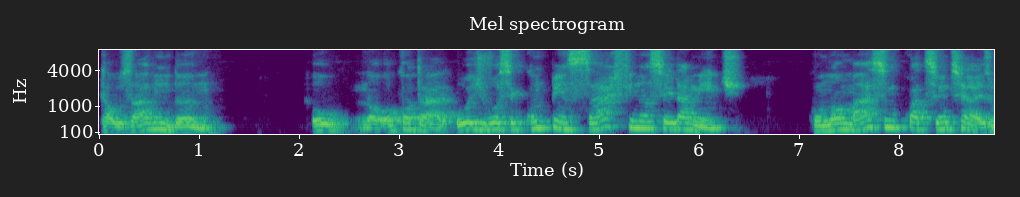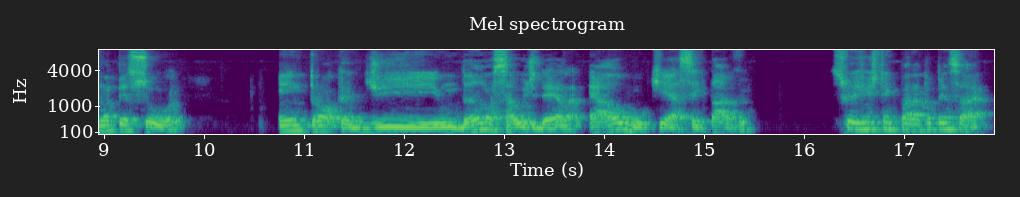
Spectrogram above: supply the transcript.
causar um dano, ou ao contrário, hoje você compensar financeiramente com no máximo 400 reais uma pessoa em troca de um dano à saúde dela é algo que é aceitável? Isso que a gente tem que parar para pensar.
